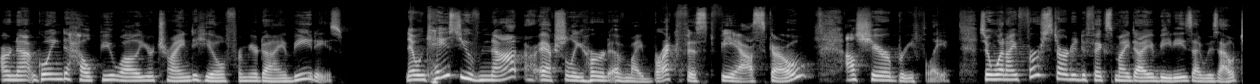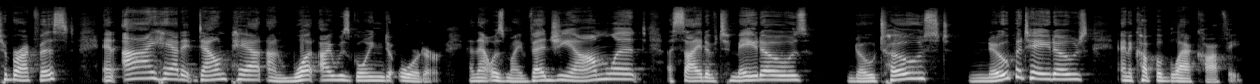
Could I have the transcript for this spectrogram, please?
are not going to help you while you're trying to heal from your diabetes. Now, in case you've not actually heard of my breakfast fiasco, I'll share briefly. So when I first started to fix my diabetes, I was out to breakfast and I had it down pat on what I was going to order. And that was my veggie omelet, a side of tomatoes, no toast, no potatoes, and a cup of black coffee.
